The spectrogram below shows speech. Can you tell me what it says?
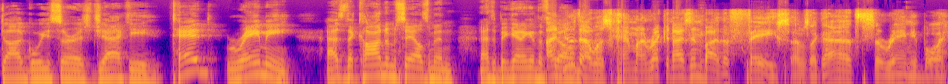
Doug Weiser as Jackie. Ted Raimi as the condom salesman at the beginning of the film. I knew that was him. I recognized him by the face. I was like, ah, that's a Raimi boy.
